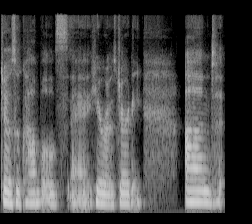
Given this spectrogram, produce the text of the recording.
Joseph Campbell's uh, hero's journey. And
